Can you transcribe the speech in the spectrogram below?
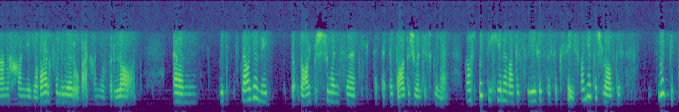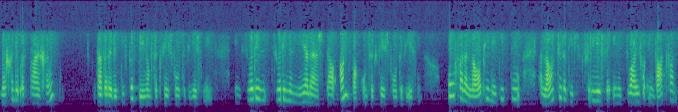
dan gaan jy jou werk verloor of ek gaan jou verlaat. Ehm um, stel jou net daai persoon se daai persoon se skoene. Daar's ook diegene wat 'n vrees het vir sukses. Wanneer verslaafd is, so 'n liggende oortuiging dat hulle dit nie verdien om suksesvol te wees nie. En so die so die manier herstel aanpak om suksesvol te wees nie. Of hulle laat hulle net nie toe, hulle laat toe dat die vrese en die twyfel en wat van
